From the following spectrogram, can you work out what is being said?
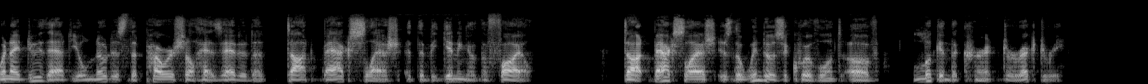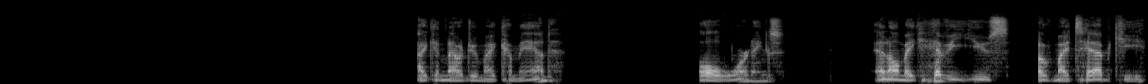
When I do that, you'll notice that PowerShell has added a dot backslash at the beginning of the file. Dot backslash is the Windows equivalent of look in the current directory. I can now do my command, all warnings, and I'll make heavy use of my tab key.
